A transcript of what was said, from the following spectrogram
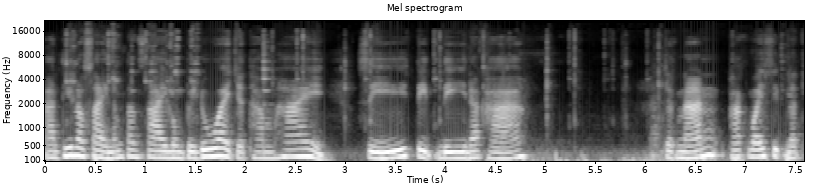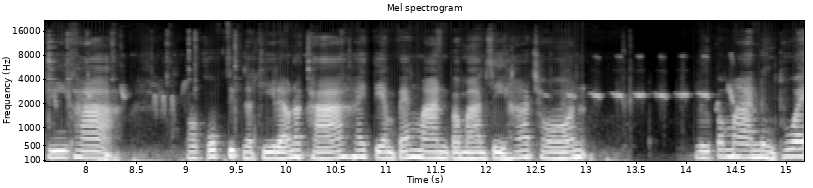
การที่เราใส่น้ำตาลทรายลงไปด้วยจะทำให้สีติดดีนะคะ จากนั้นพักไว้ 10 นาทีค่ะ พอครบ 10 นาทีแล้วนะคะ ให้เตรียมแป้งมันประมาณ 4-5 ช้อน หรือประมาณ 1 ถ้วย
